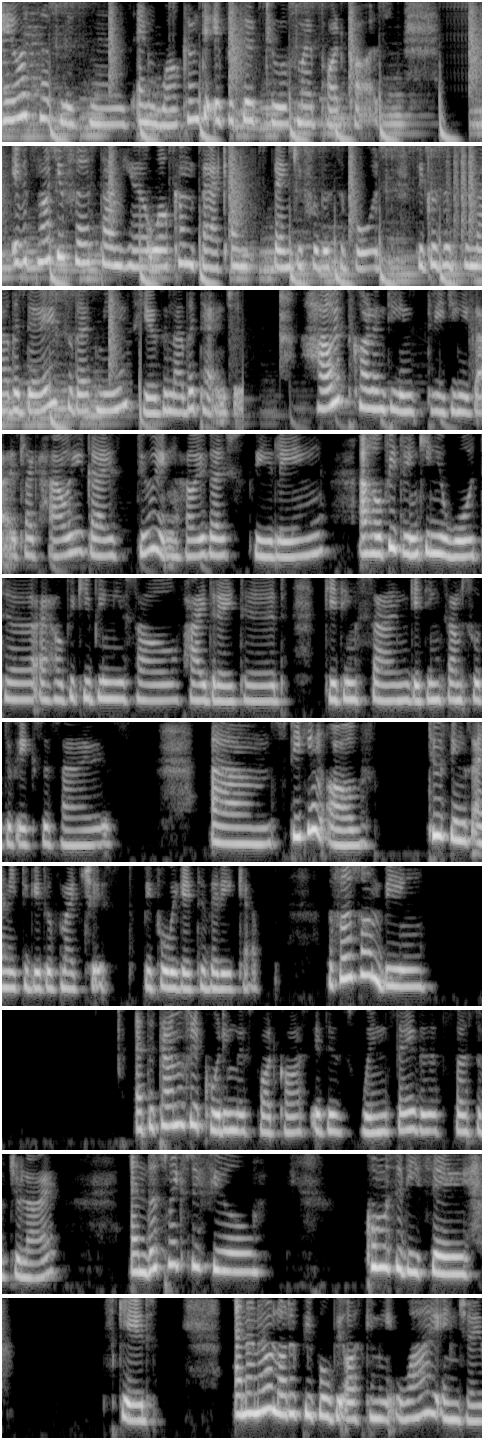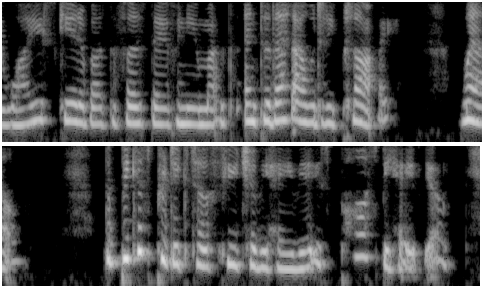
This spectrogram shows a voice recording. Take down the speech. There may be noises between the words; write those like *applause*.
Hey, what's up, listeners, and welcome to episode two of my podcast. If it's not your first time here, welcome back and thank you for the support because it's another day, so that means here's another tangent. How is quarantine treating you guys? Like, how are you guys doing? How are you guys feeling? I hope you're drinking your water. I hope you're keeping yourself hydrated, getting sun, getting some sort of exercise. Um, speaking of, two things I need to get off my chest before we get to the recap. The first one being at the time of recording this podcast, it is Wednesday, the 1st of July, and this makes me feel, como se dice, scared. And I know a lot of people will be asking me, why, NJ, why are you scared about the first day of a new month? And to that, I would reply, well, the biggest predictor of future behavior is past behavior.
